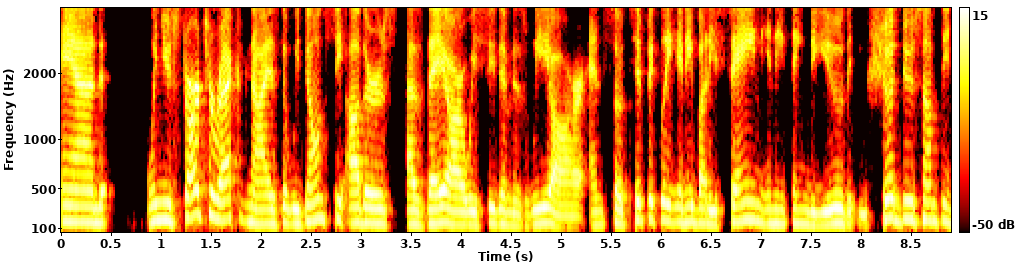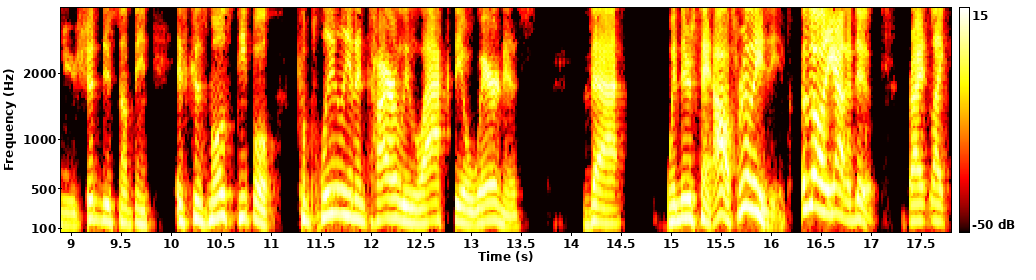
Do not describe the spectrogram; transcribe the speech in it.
And when you start to recognize that we don't see others as they are, we see them as we are. And so typically anybody saying anything to you that you should do something or you shouldn't do something is because most people completely and entirely lack the awareness that when they're saying, oh, it's real easy. That's all you got to do. Right. Like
